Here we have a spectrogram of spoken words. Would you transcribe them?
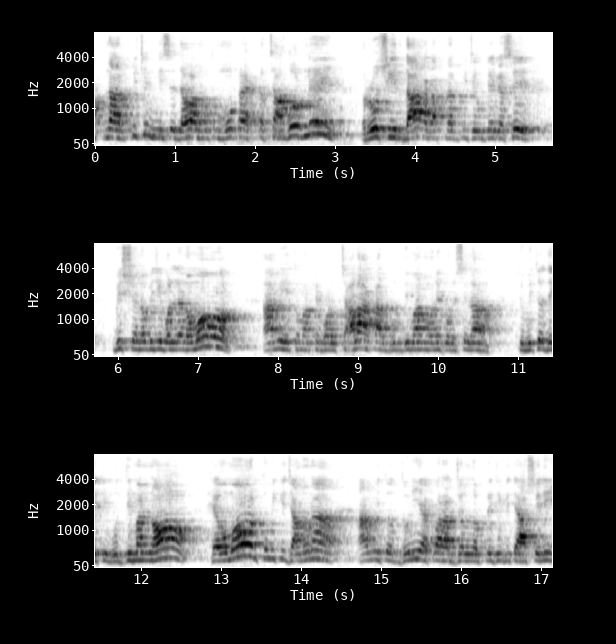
আপনার পিঠের নিচে দেওয়ার মতো মোটা একটা চাদর নেই, রশির দাগ আপনার পিঠে উঠে গেছে। বিশ্ব নবীজি বললেন অমর আমি তোমাকে বড় চালাক আর বুদ্ধিমান মনে করেছিলাম। তুমি তো দেখি বুদ্ধিমান নও। হে ওমর, তুমি কি জানো না? আমি তো দুনিয়া করার জন্য পৃথিবীতে আসিনি।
